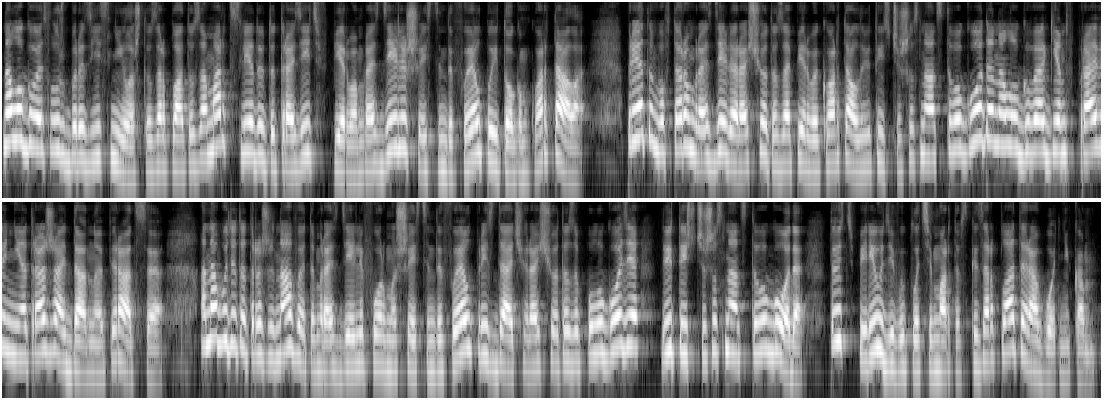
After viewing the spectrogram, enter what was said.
Налоговая служба разъяснила, что зарплату за март следует отразить в первом разделе 6 НДФЛ по итогам квартала. При этом во втором разделе расчета за первый квартал 2016 года налоговый агент вправе не отражать данную операцию. Она будет отражена в этом разделе формы 6 НДФЛ при сдаче расчета за полугодие 2016 года, то есть в периоде выплаты мартовской зарплаты работникам.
